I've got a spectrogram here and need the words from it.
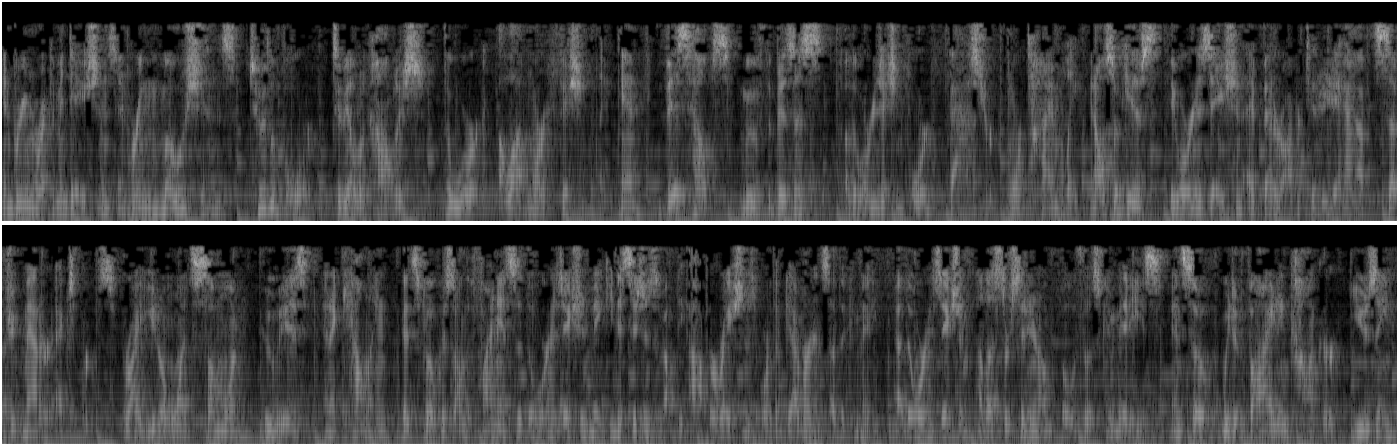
and bring recommendations and bring motions to the board to be able to accomplish the work a lot more efficiently. And this helps move the business of the organization forward faster, more timely, and also gives the organization a better opportunity to have subject matter experts, right? You don't want someone who is an accounting that's focused on the finances of the organization making decisions about the operations or the governance of the committee, of the organization, unless they're sitting on both those committees. And so we divide and conquer using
